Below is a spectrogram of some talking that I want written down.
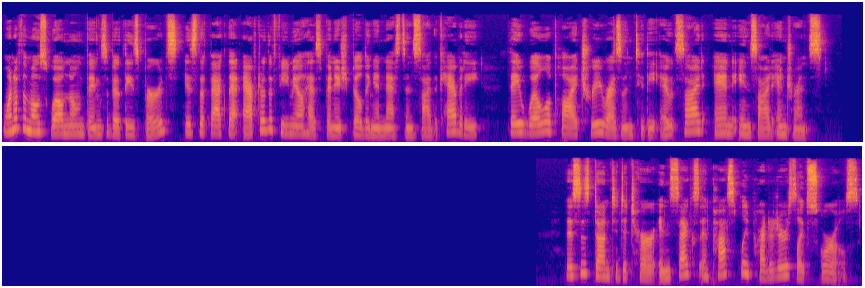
One of the most well known things about these birds is the fact that after the female has finished building a nest inside the cavity, they will apply tree resin to the outside and inside entrance This is done to deter insects and possibly predators like squirrels.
